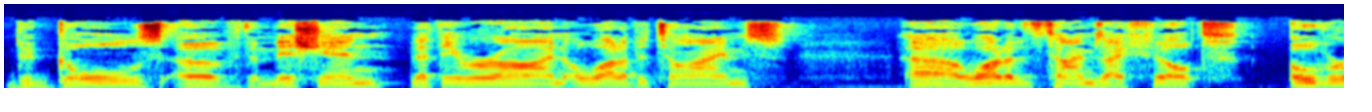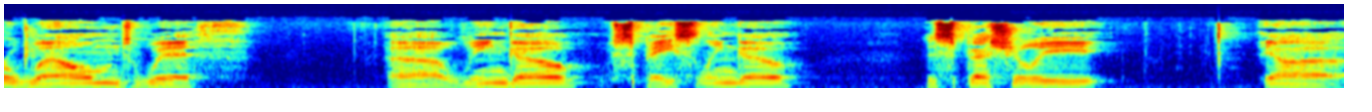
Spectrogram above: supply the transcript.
the goals of the mission that they were on. A lot of the times, uh, a lot of the times, I felt overwhelmed with uh, lingo, space lingo, especially uh,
